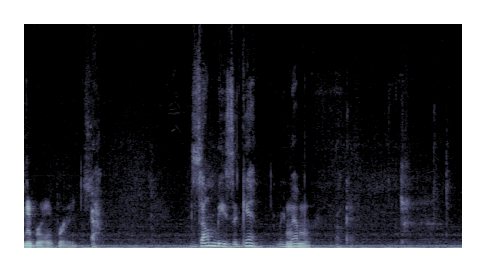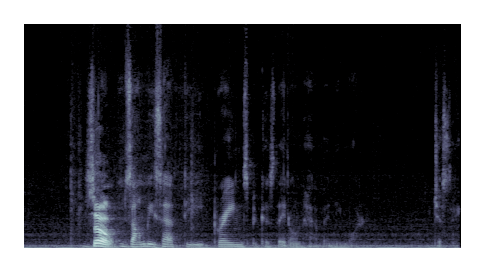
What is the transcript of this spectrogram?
Liberal brains. Zombies again. Remember? Mm-hmm. Okay. So, Zombies have the brains because they don't have any more. Just saying.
